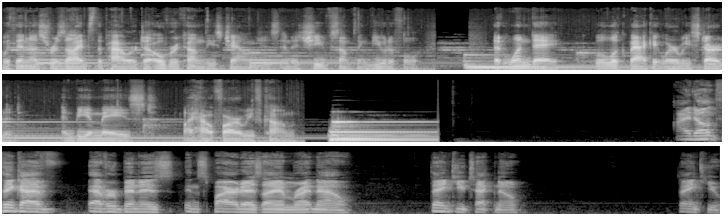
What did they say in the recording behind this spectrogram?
within us resides the power to overcome these challenges and achieve something beautiful. That one day, we'll look back at where we started and be amazed by how far we've come. I don't think I've ever been as inspired as I am right now. Thank you, Techno. Thank you.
